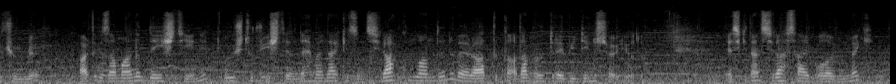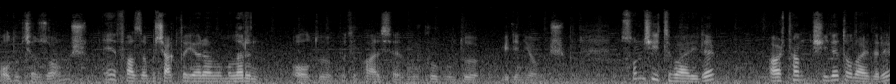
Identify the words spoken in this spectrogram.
hükümlü artık zamanın değiştiğini, uyuşturucu işlerinde hemen herkesin silah kullandığını ve rahatlıkla adam öldürebildiğini söylüyordu. Eskiden silah sahibi olabilmek oldukça zormuş. En fazla bıçakla yaralamaların olduğu, bu tip hadiselerin vuku bulduğu biliniyormuş. Sonuç itibariyle artan şiddet olayları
